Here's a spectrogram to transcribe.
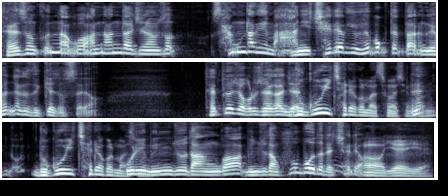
대선 끝나고 한 한 달 지나면서 상당히 많이 체력이 회복됐다는 게 현장에서 느껴졌어요. 대표적으로 저희가 이제 누구의 체력을 말씀하시는 네? 겁니까? 누구의 체력을 말씀? 우리 민주당과 민주당 후보들의 체력. 어, 예, 예.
